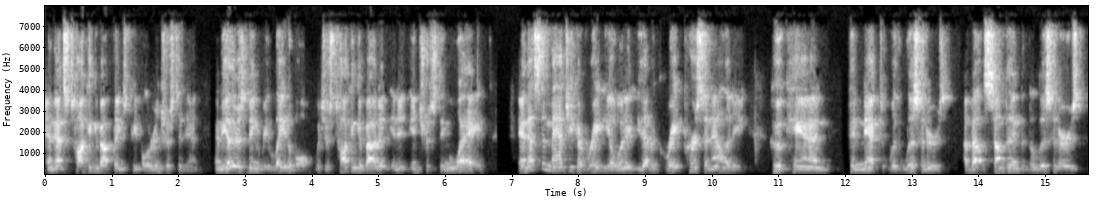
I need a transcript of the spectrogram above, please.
and that's talking about things people are interested in. And the other is being relatable, which is talking about it in an interesting way. And that's the magic of radio when you have a great personality who can connect with listeners about something that the listeners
